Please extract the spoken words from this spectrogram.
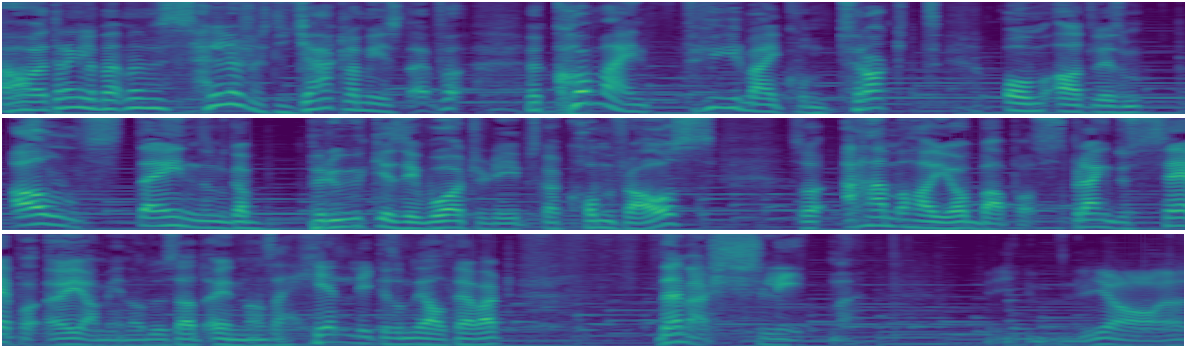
Ja, jeg trenger litt, mer, men vi selger så jækla mye stein. kom meg en fyr med en kontrakt om at liksom all stein som skal brukes i Waterdeep, skal komme fra oss. Så jeg må ha jobba på spreng. Du ser på øynene mine, og du ser at øynene hans er helt like som de alltid har vært. Dem er slitne. Ja, er,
